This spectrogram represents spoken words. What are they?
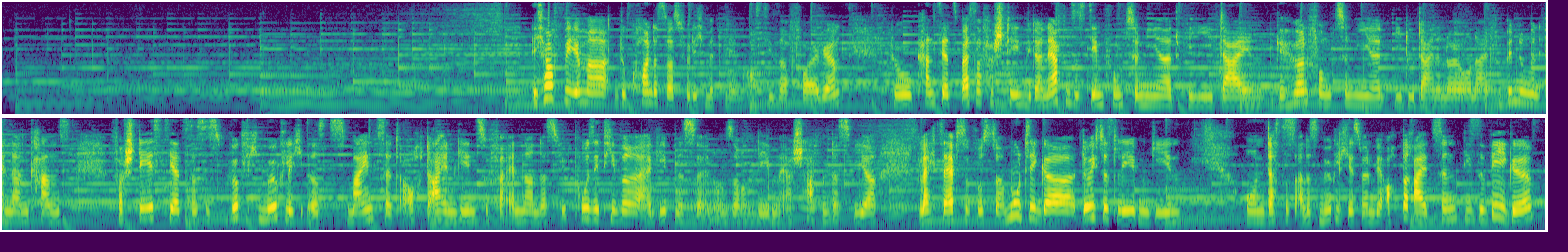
Ich hoffe wie immer, du konntest was für dich mitnehmen aus dieser Folge. Du kannst jetzt besser verstehen, wie dein Nervensystem funktioniert, wie dein Gehirn funktioniert, wie du deine neuronalen Verbindungen ändern kannst. Verstehst jetzt, dass es wirklich möglich ist, das Mindset auch dahingehend zu verändern, dass wir positivere Ergebnisse in unserem Leben erschaffen, dass wir vielleicht selbstbewusster, mutiger durch das Leben gehen und dass das alles möglich ist, wenn wir auch bereit sind, diese Wege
